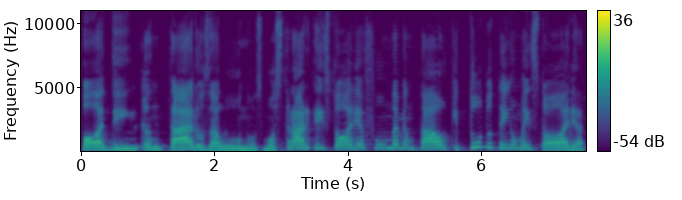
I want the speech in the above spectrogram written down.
pode encantar os alunos, mostrar que a história é fundamental, que tudo tem uma história,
